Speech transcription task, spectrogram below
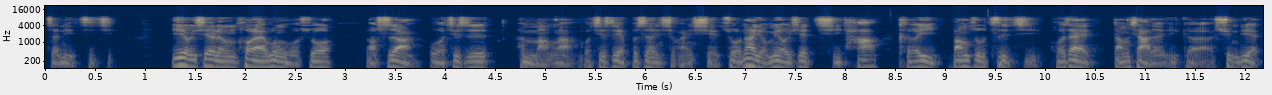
整理自己。也有一些人后来问我说：“老师啊，我其实很忙啊，我其实也不是很喜欢写作，那有没有一些其他可以帮助自己活在当下的一个训练？”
